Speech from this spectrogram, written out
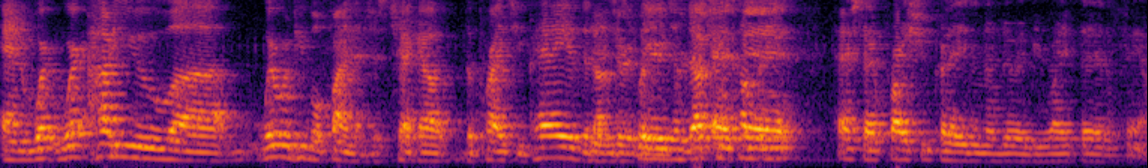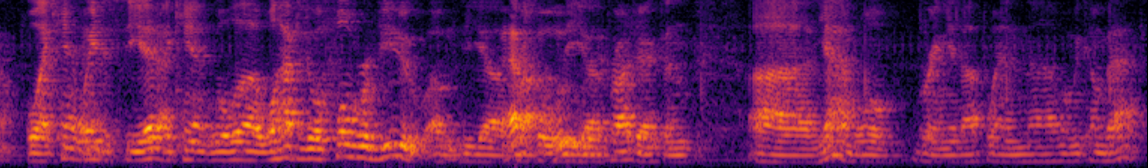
And where, where, how do you, uh, where would people find that? Just check out the price you pay. Is it Yeah, under the it- just production company? Hashtag price you paid, and it'll be right there to film. Well, I can't wait to see it. I can't. We'll uh, we'll have to do a full review of the uh, pro- Absolutely. the uh, project, and uh, yeah, we'll bring it up when uh, when we come back.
